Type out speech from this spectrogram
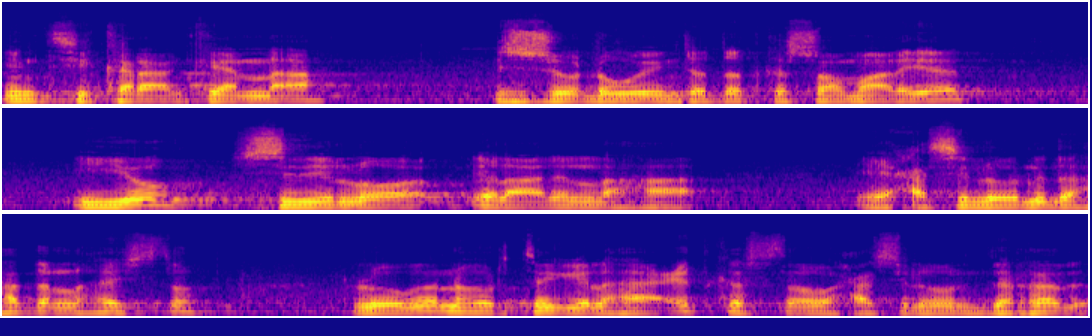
intii karaankeenna ah isu soo dadka soomaaliyeed iyo sidii loo ilaalin lahaa xasiloonnida hadda la haysto loogana hortegi lahaa cid kasta oo xasilooni darrada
